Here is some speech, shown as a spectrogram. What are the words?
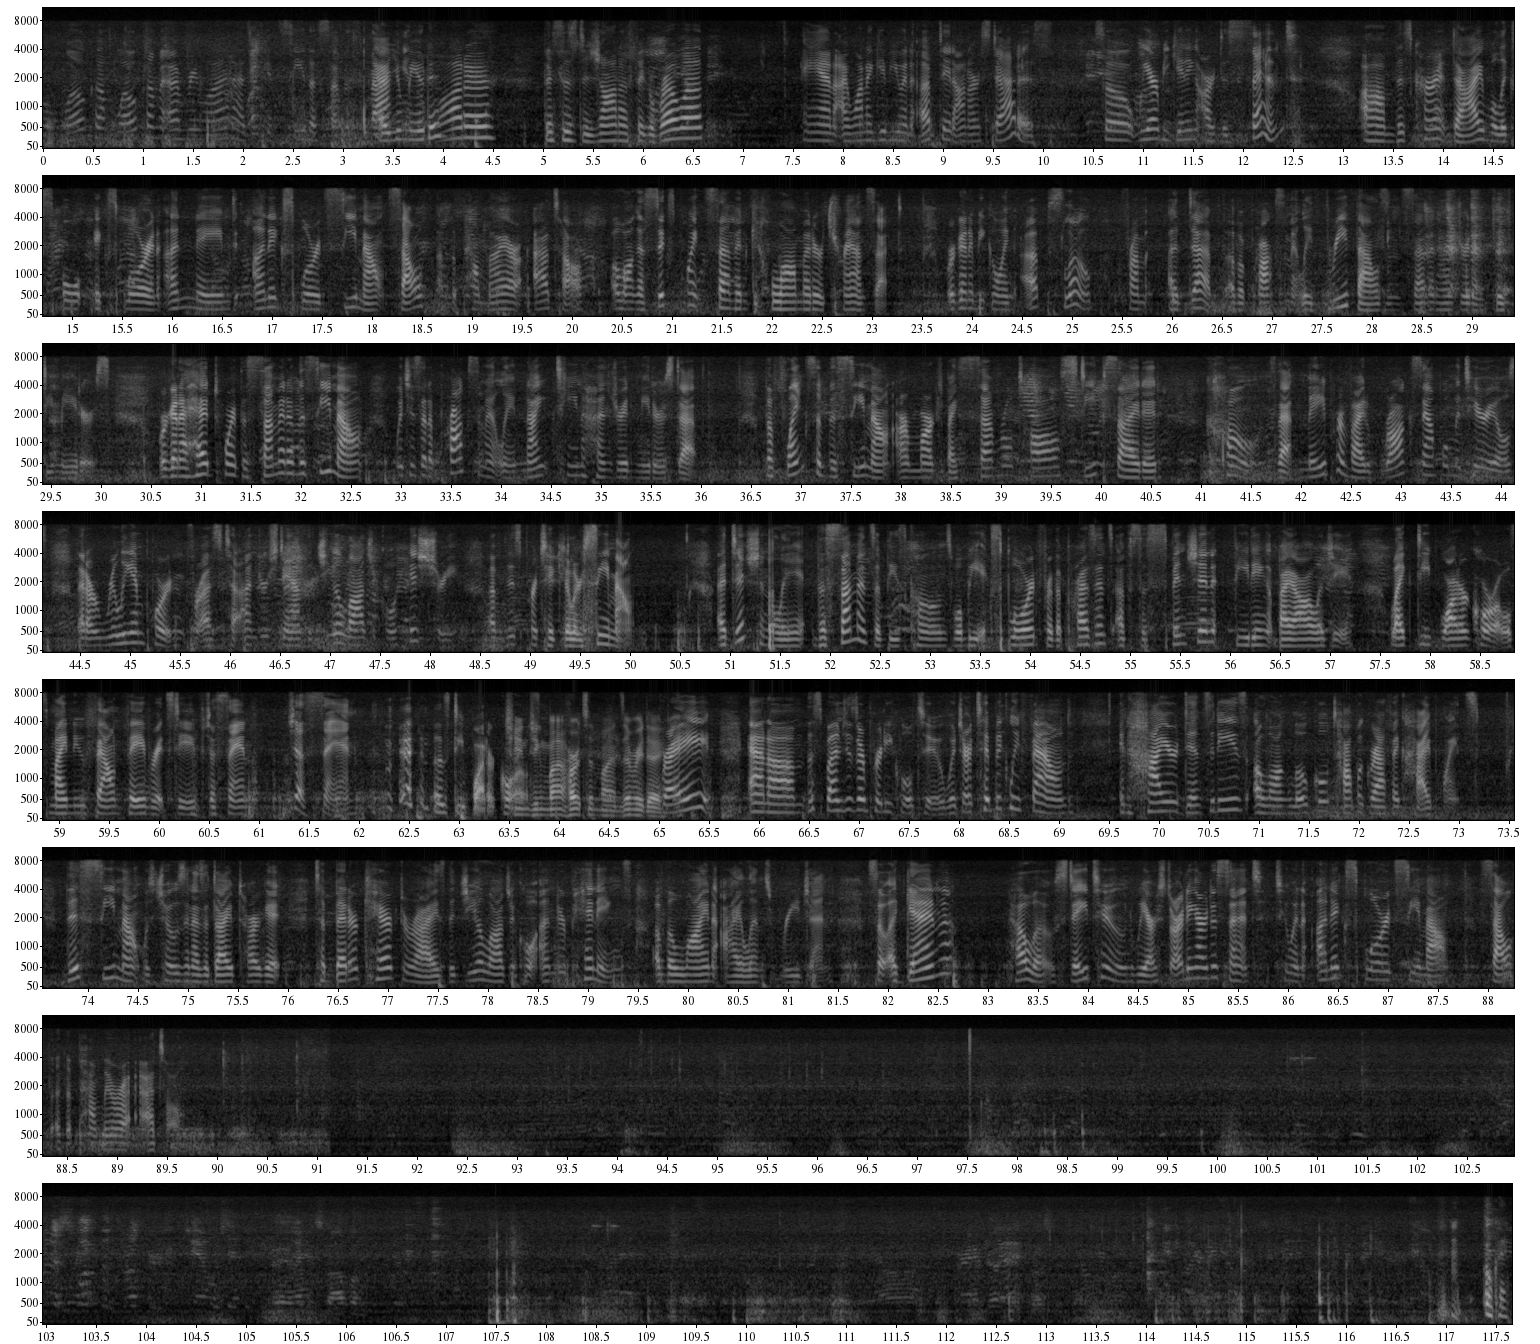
Well, welcome, welcome everyone. As you can see, the sun is back you in muted? the water. This is Dejana Figueroa, and I want to give you an update on our status. So we are beginning our descent. Um, this current dive will expo explore an unnamed, unexplored seamount south of the Palmyra Atoll along a 6.7 kilometer transect. We're going to be going upslope from a depth of approximately 3,750 meters. We're going to head toward the summit of the seamount, which is at approximately 1,900 meters depth. The flanks of the seamount are marked by several tall, steep-sided cones that may provide rock sample materials that are really important for us to understand the geological history of this particular seamount. Additionally, the summits of these cones will be explored for the presence of suspension feeding biology, like deep water corals, my newfound favorite, Steve. Just saying, just saying. Those deep water corals. Changing my hearts and minds every day. Right? And um, the sponges are pretty cool too, which are typically found in higher densities along local topographic high points. This seamount was chosen as a dive target to better characterize the geological underpinnings of the Line Islands region. So again, hello, stay tuned. We are starting our descent to an unexplored seamount south of the Palmyra Atoll. Okay.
